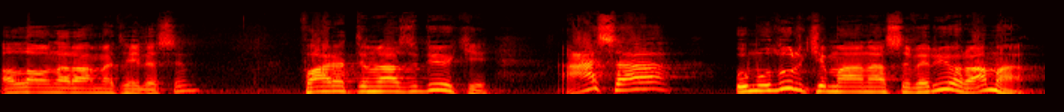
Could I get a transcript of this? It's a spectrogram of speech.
Allah ona rahmet eylesin. Fahrettin Razi diyor ki asa umulur ki manası veriyor ama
